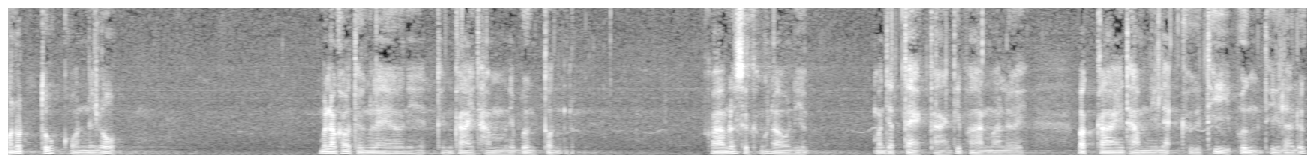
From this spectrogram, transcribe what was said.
มนุษย์ทุกคนในโลก เมื่อเราเข้าถึงแล้วเนี่ยถึงกายธรรมในเบื้องต้น ความรู้สึกของเราเนี่ย มันจะแตกต่างที่ผ่านมาเลย ว่ากายธรรมนี่แหละคือที่พึ่งที่ระลึก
